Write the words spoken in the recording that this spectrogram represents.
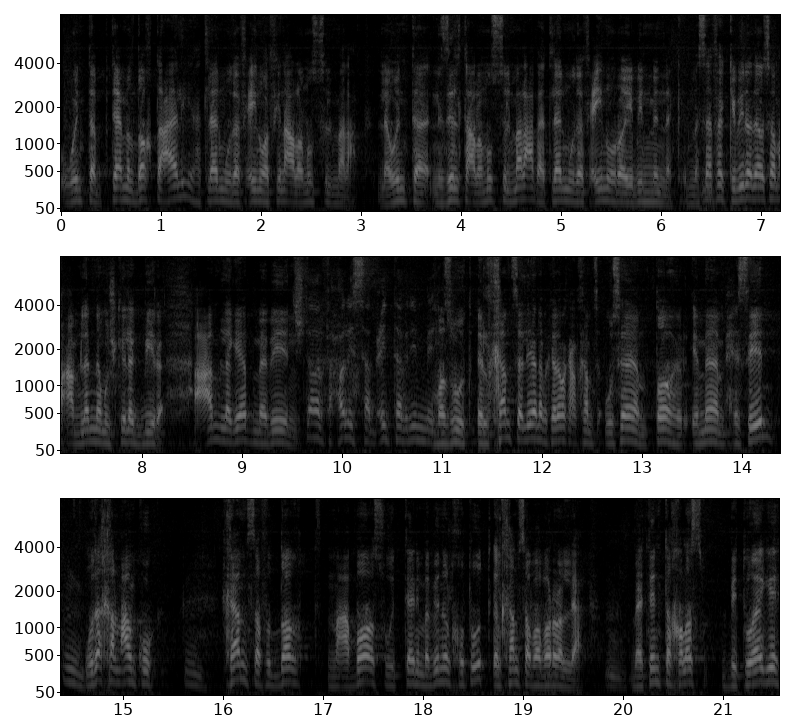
وانت بتعمل ضغط عالي هتلاقي المدافعين واقفين على نص الملعب. لو انت نزلت على نص الملعب هتلاقي المدافعين قريبين منك. المسافة الكبيرة ده يا أسامة عاملة لنا مشكلة كبيرة. عاملة جاب ما بين اشتغل في حوالي 70 80 متر. مظبوط. الخمسة اللي أنا بكلمك على الخمسة وسام طاهر إمام حسين ودخل معاهم كوكا. خمسة في الضغط مع باص والتاني ما بين الخطوط الخمسة بقى بره اللعب. بقت انت خلاص بتواجه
